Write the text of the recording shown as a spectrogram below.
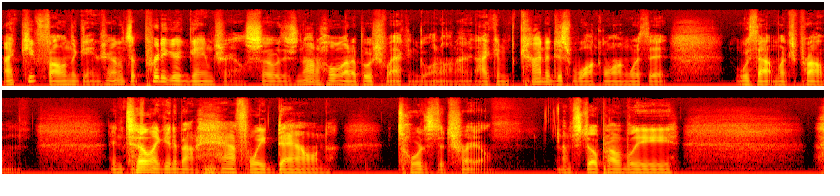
I keep following the game trail. It's a pretty good game trail, so there's not a whole lot of bushwhacking going on. I, I can kind of just walk along with it without much problem until I get about halfway down towards the trail. I'm still probably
